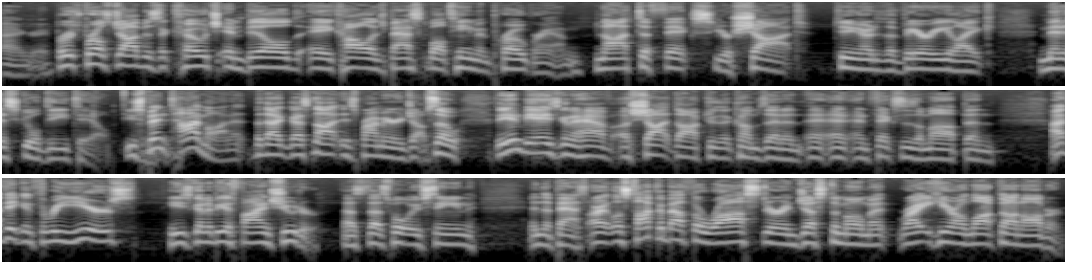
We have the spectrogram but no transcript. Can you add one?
I agree. Bruce Pearl's job is to coach and build a college basketball team and program, not to fix your shot to you know to the very like minuscule detail. You spend time on it, but that, that's not his primary job. So the NBA is going to have a shot doctor that comes in and, and, and fixes him up. And I think in three years he's going to be a fine shooter. That's that's what we've seen in the past. All right, let's talk about the roster in just a moment, right here on Locked On Auburn.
